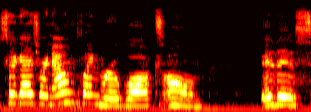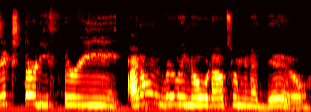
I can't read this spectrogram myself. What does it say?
So, guys, right now I'm playing Roblox. Um, it is 6.33. I don't really know what else I'm going to do.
